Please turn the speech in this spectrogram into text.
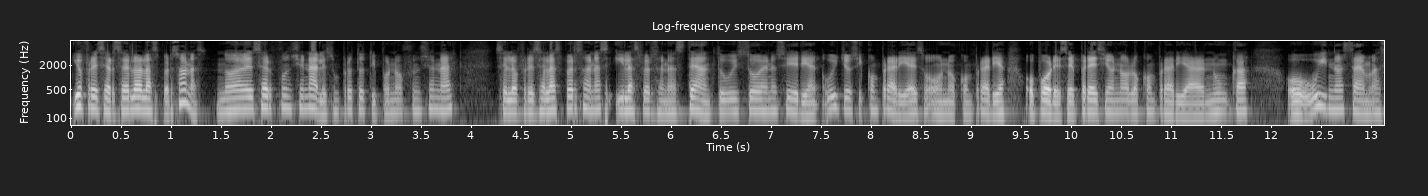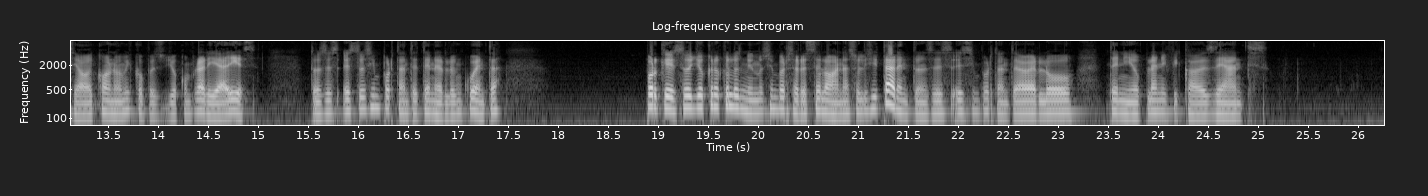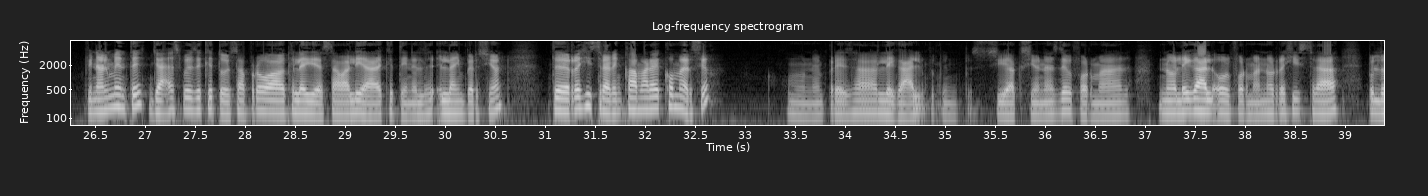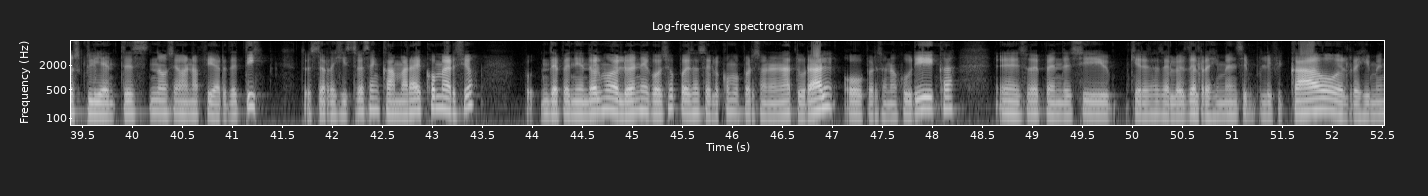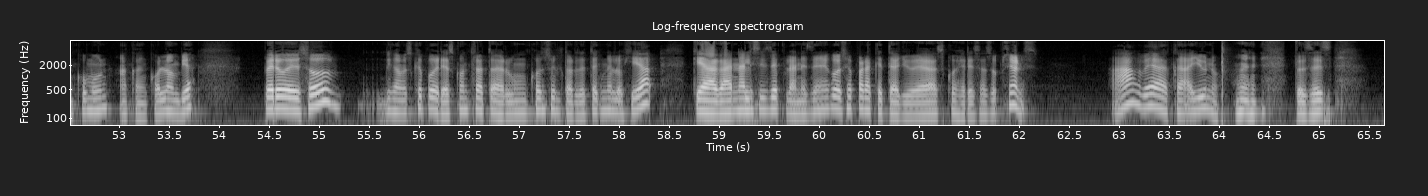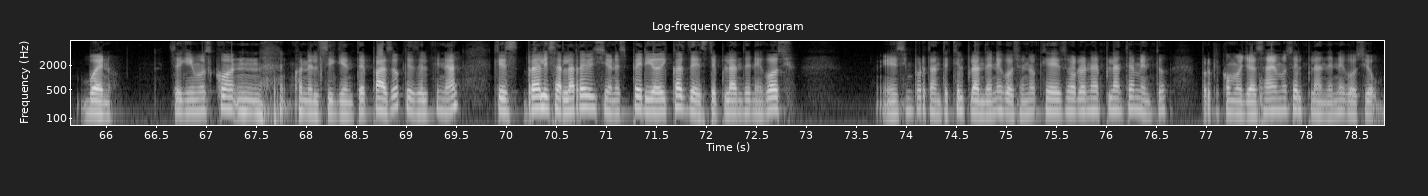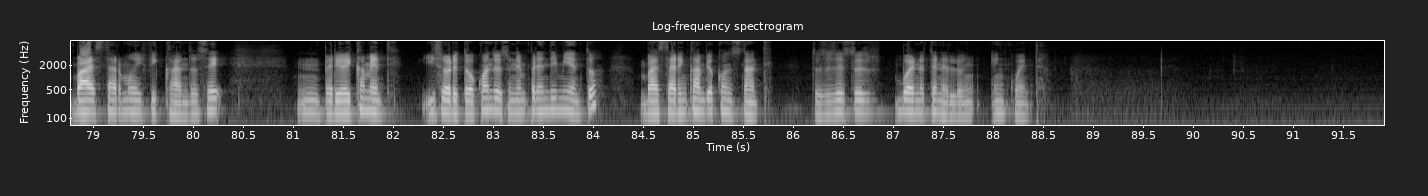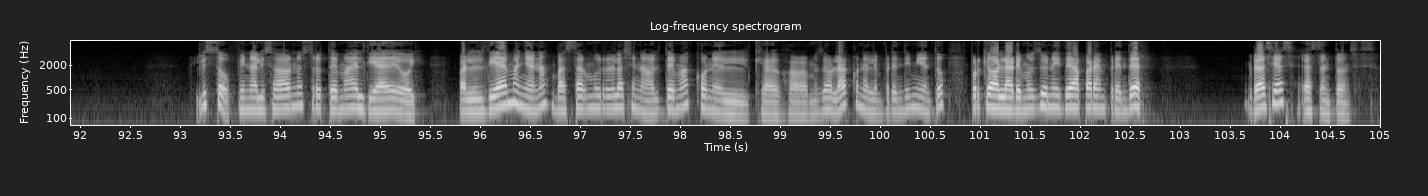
y ofrecérselo a las personas. No debe ser funcional, es un prototipo no funcional. Se le ofrece a las personas y las personas te dan tu visto bueno y dirían, uy, yo sí compraría eso o no compraría, o por ese precio no lo compraría nunca, o uy, no está demasiado económico, pues yo compraría 10. Entonces, esto es importante tenerlo en cuenta porque eso yo creo que los mismos inversores te lo van a solicitar, entonces es importante haberlo tenido planificado desde antes. Finalmente, ya después de que todo está aprobado, que la idea está validada, que tiene la inversión, te debes registrar en Cámara de Comercio como una empresa legal, porque pues, si accionas de forma no legal o de forma no registrada, pues los clientes no se van a fiar de ti. Entonces te registras en Cámara de Comercio dependiendo del modelo de negocio, puedes hacerlo como persona natural o persona jurídica. Eso depende si quieres hacerlo desde el régimen simplificado o el régimen común acá en Colombia. Pero eso, digamos que podrías contratar un consultor de tecnología que haga análisis de planes de negocio para que te ayude a escoger esas opciones. Ah, vea, acá hay uno. Entonces, bueno, seguimos con, con el siguiente paso, que es el final, que es realizar las revisiones periódicas de este plan de negocio. Es importante que el plan de negocio no quede solo en el planteamiento, porque como ya sabemos el plan de negocio va a estar modificándose mm, periódicamente y sobre todo cuando es un emprendimiento va a estar en cambio constante. Entonces esto es bueno tenerlo en cuenta. Listo, finalizado nuestro tema del día de hoy. Para el día de mañana va a estar muy relacionado el tema con el que acabamos de hablar, con el emprendimiento, porque hablaremos de una idea para emprender. Gracias, hasta entonces.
